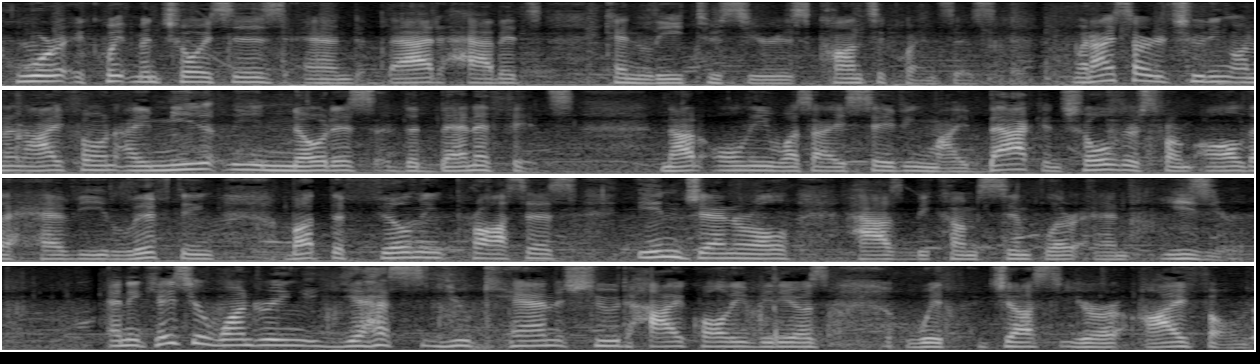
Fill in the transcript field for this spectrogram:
poor equipment choices and bad habits can lead to serious consequences. When I started shooting on an iPhone, I immediately noticed the benefits. Not only was I saving my back and shoulders from all the heavy lifting, but the filming process in general has become simpler and easier. And in case you're wondering, yes, you can shoot high quality videos with just your iPhone.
